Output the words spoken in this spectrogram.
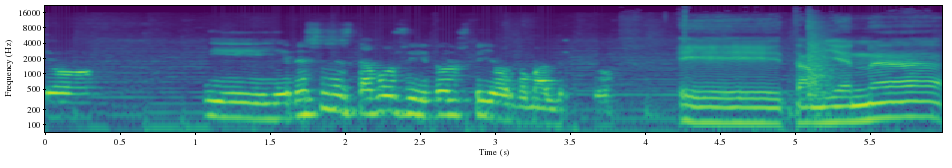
yo, y en eso estamos y no lo estoy llevando mal de todo. Eh, también eh,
